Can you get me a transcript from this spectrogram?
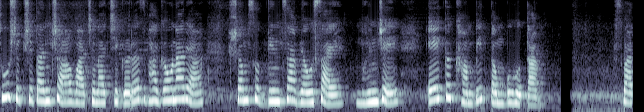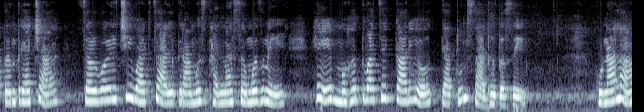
सुशिक्षितांच्या वाचनाची गरज भागवणाऱ्या शमसुद्दीनचा व्यवसाय म्हणजे एक खांबी तंबू होता. स्वातंत्र्याच्या चळवळीची वाटचाल ग्रामस्थांना समजणे हे महत्त्वाचे कार्य त्यातून साधत असे. कुणाला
